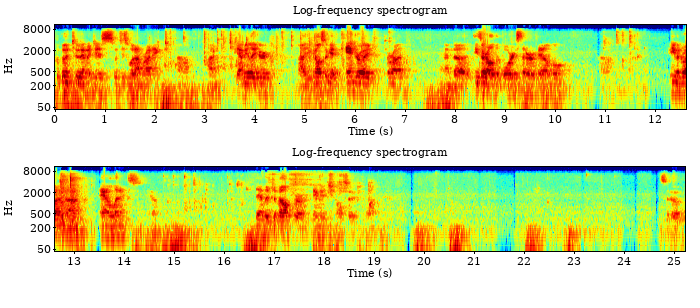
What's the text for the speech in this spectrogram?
Ubuntu images, which is what I'm running um, on the emulator. Uh, You can also get Android to run, and uh, these are all the boards that are available. Uh, You can even run uh, Nano Linux, you know. They have a developer image also if you want. So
